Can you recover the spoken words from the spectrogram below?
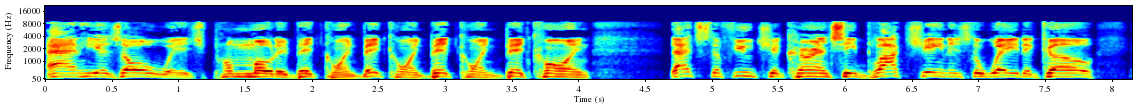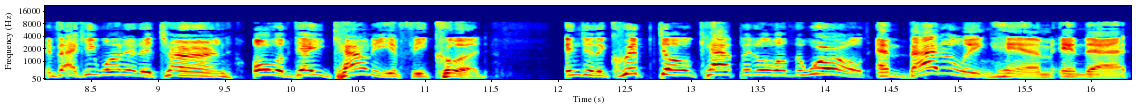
And he has always promoted Bitcoin, Bitcoin, Bitcoin, Bitcoin. That's the future currency. Blockchain is the way to go. In fact, he wanted to turn all of Dade County, if he could, into the crypto capital of the world. And battling him in that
